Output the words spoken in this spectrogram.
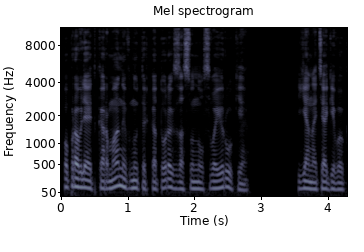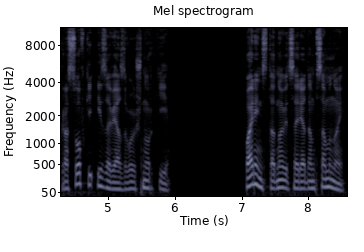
поправляет карманы, внутрь которых засунул свои руки. Я натягиваю кроссовки и завязываю шнурки. Парень становится рядом со мной.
